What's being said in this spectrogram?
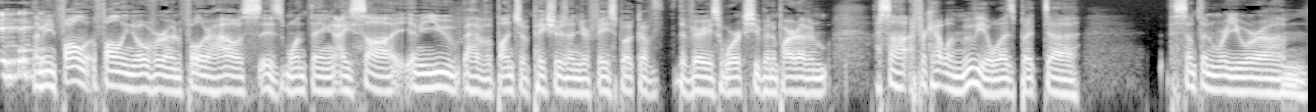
I mean, fall, falling over on Fuller House is one thing I saw. I mean, you have a bunch of pictures on your Facebook of the various works you've been a part of. And I saw, I forgot what movie it was, but uh, something where you were um,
